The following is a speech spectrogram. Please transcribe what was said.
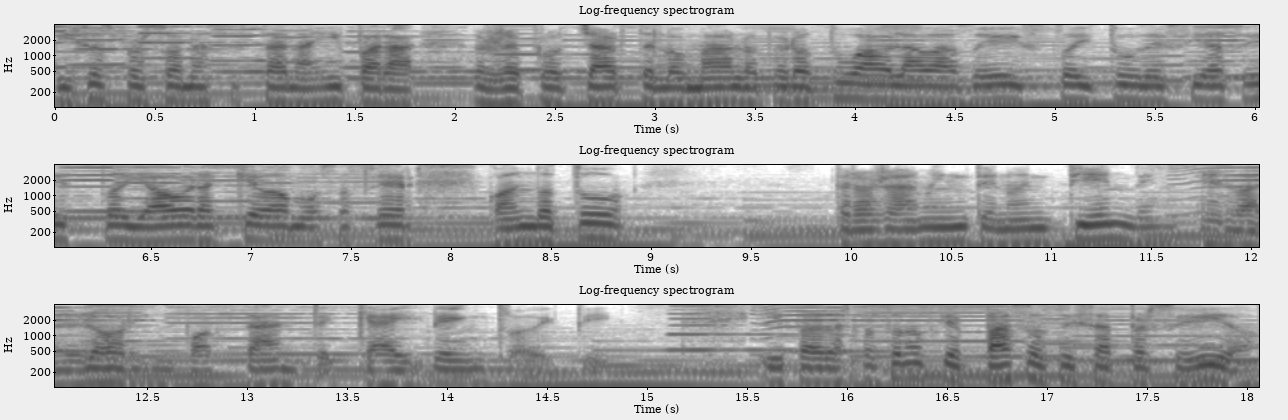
Y esas personas están ahí para reprocharte lo malo, pero tú hablabas de esto y tú decías esto y ahora qué vamos a hacer cuando tú pero realmente no entienden el valor importante que hay dentro de ti. Y para las personas que pasas desapercibido,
